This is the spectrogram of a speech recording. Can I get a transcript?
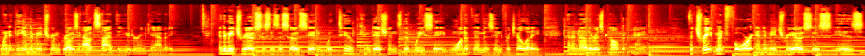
when the endometrium grows outside the uterine cavity. Endometriosis is associated with two conditions that we see. One of them is infertility, and another is pelvic pain. The treatment for endometriosis is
